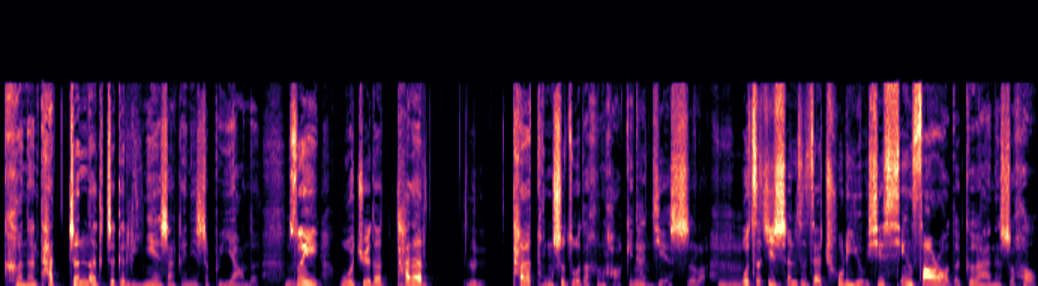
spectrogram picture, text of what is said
可能他真的这个理念上跟你是不一样的。所以我觉得他的。嗯他的同事做得很好，给他解释了。我自己甚至在处理有一些性骚扰的个案的时候，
